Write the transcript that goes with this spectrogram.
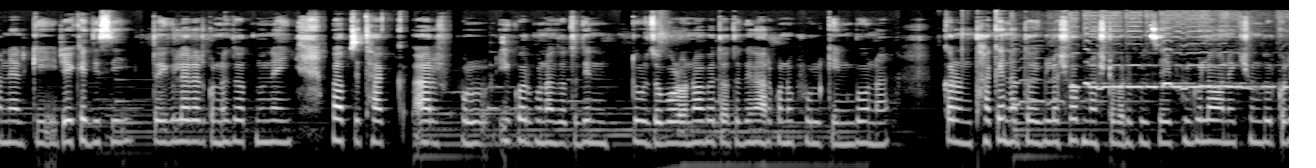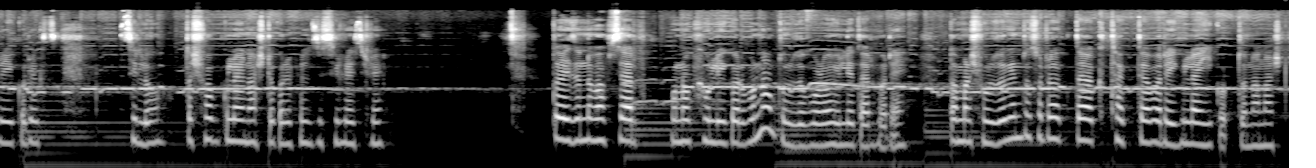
মানে আর কি রেখে দিছি। তো এগুলার আর কোনো যত্ন নেই। ভাবছি থাক, আর ফুল ই করব না। যতদিন সূর্য বড় না হবে, ততদিন আর কোনো ফুল কিনবো না। কারণ থাকে না তো, এগুলো সব নষ্ট করে ফেলছে। এই ফুলগুলো অনেক সুন্দর করে ই করে ছিল, তো সবগুলোই নষ্ট করে ফেলছে ছিঁড়ে ছিঁড়ে। তো এই জন্য ভাবছি আর কোনো ফুলই করব না সূর্য বড় হইলে তারপরে। তো আমার সূর্য কিন্তু ছোটো একটা থাকতে আবার এইগুলা ই করতো না, নষ্ট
